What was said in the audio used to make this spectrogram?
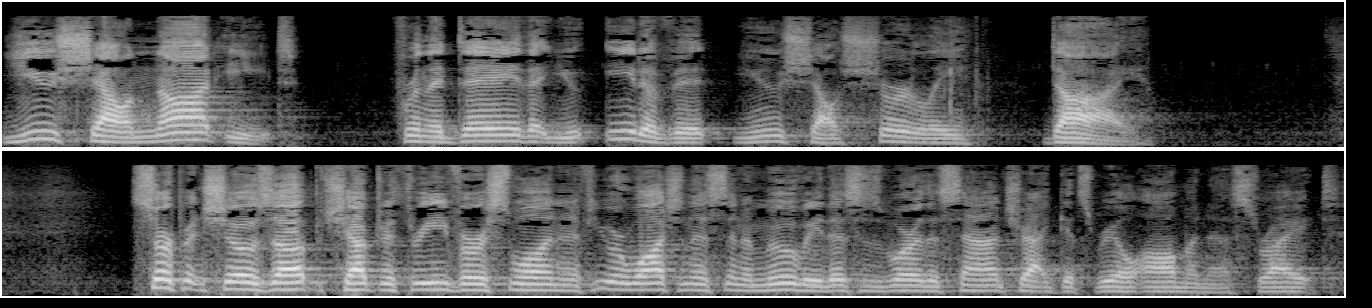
you shall not eat, for in the day that you eat of it, you shall surely die. Serpent shows up, chapter 3, verse 1. And if you were watching this in a movie, this is where the soundtrack gets real ominous, right?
